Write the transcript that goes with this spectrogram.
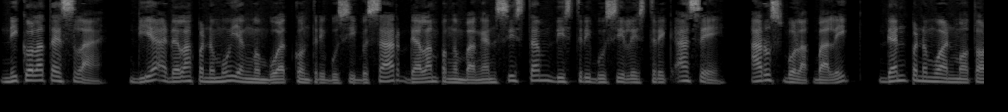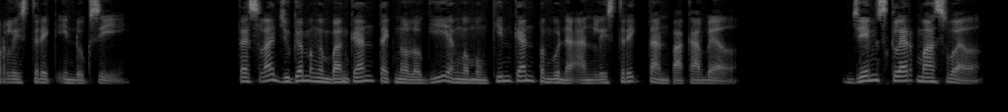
Nikola Tesla, dia adalah penemu yang membuat kontribusi besar dalam pengembangan sistem distribusi listrik AC, arus bolak-balik, dan penemuan motor listrik induksi. Tesla juga mengembangkan teknologi yang memungkinkan penggunaan listrik tanpa kabel. James Clerk Maxwell,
